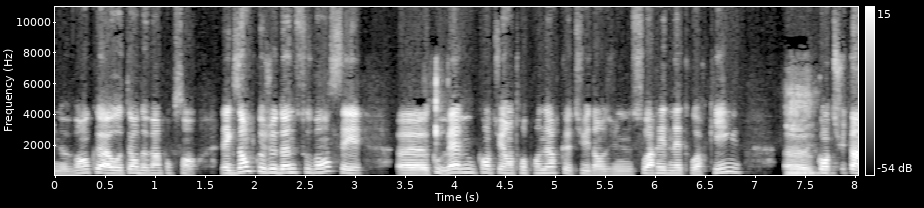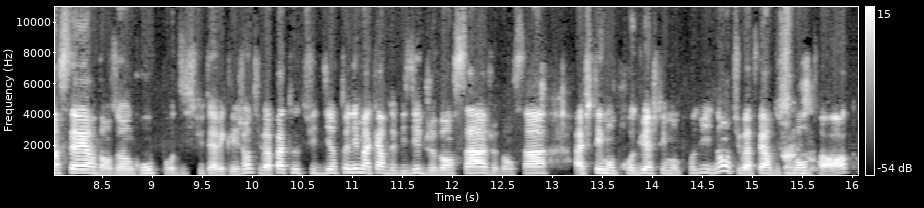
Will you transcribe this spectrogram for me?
Tu ne vends que à hauteur de 20%. L'exemple que je donne souvent, c'est euh, même quand tu es entrepreneur, que tu es dans une soirée de networking, euh, mm. quand tu t'insères dans un groupe pour discuter avec les gens, tu vas pas tout de suite dire tenez ma carte de visite, je vends ça, je vends ça, achetez mon produit, achetez mon produit. Non, tu vas faire du small talk,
